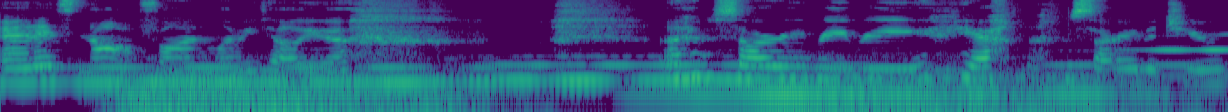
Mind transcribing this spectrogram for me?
And it's not fun, let me tell you. I'm sorry, Riri. Yeah, I'm sorry that you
